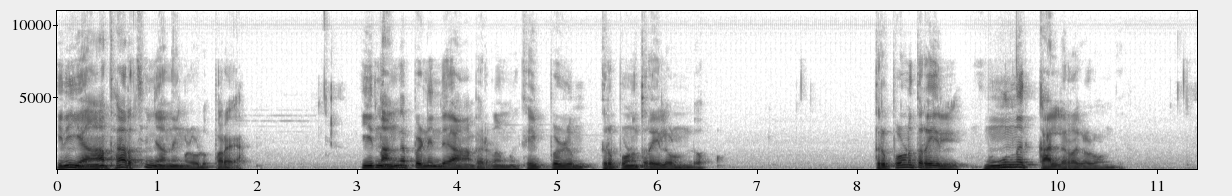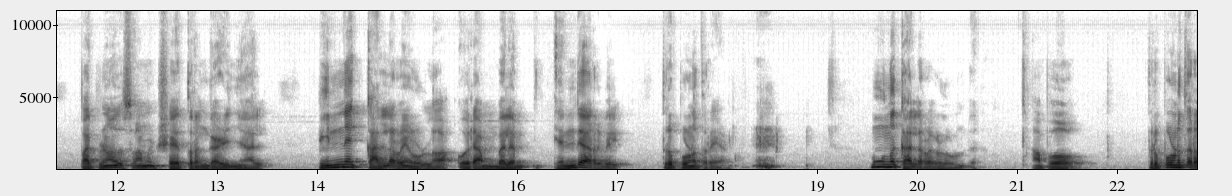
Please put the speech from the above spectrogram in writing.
ഇനി യാഥാർത്ഥ്യം ഞാൻ നിങ്ങളോട് പറയാം. ഈ നങ്ങപ്പെണ്ണിന്റെ ആഭരണം ഇപ്പോഴും തൃപ്പൂണിത്തറയിലുണ്ടോ? തൃപ്പൂണിത്തറയിൽ മൂന്ന് കല്ലറകളുണ്ട്. പത്മനാഭസ്വാമി ക്ഷേത്രം കഴിഞ്ഞാൽ പിന്നെ കല്ലറയുള്ള ഒരമ്പലം എന്റെ അറിവിൽ തൃപ്പൂണിത്തറയാണ്. മൂന്ന് കല്ലറകളുണ്ട്. അപ്പോൾ തൃപ്പൂണിത്തറ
